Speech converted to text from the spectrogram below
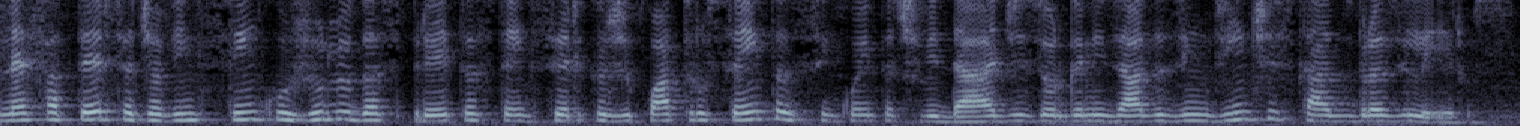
Nessa terça, dia 25, Julho das Pretas tem cerca de 450 atividades organizadas em 20 estados brasileiros.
